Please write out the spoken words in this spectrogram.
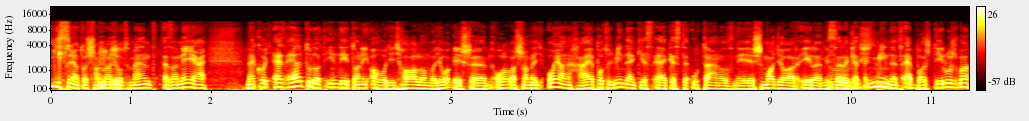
iszonyatosan nagyot ment, ez a néhány, meg hogy ez el tudott indítani, ahogy így hallom, vagy és ö, olvasom, egy olyan hype hogy mindenki ezt elkezdte utánozni, és magyar élelmiszereket, meg mindent ebbe a stílusba,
